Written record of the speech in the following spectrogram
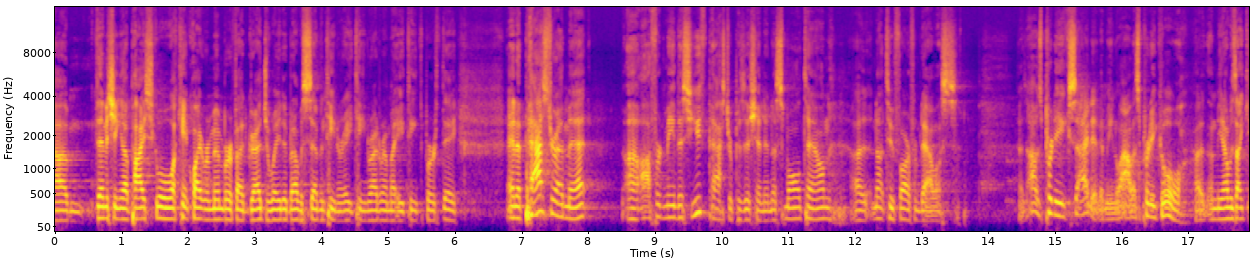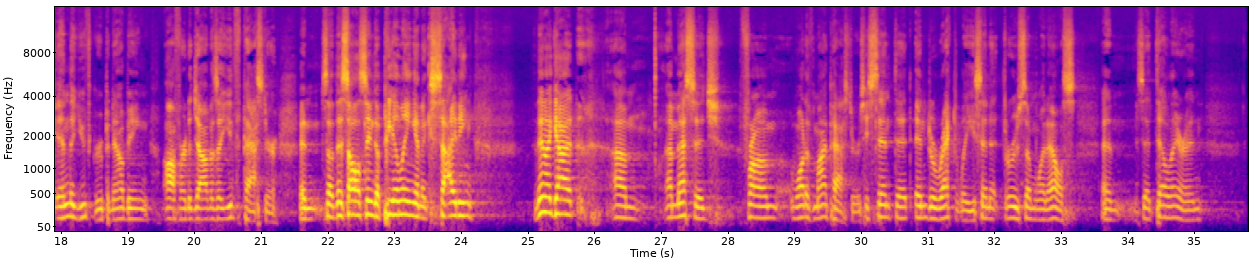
um, finishing up high school. I can't quite remember if I'd graduated, but I was 17 or 18, right around my 18th birthday. And a pastor I met uh, offered me this youth pastor position in a small town uh, not too far from Dallas. I was pretty excited. I mean, wow, that's pretty cool. I, I, mean, I was like in the youth group and now being offered a job as a youth pastor. And so this all seemed appealing and exciting. And then I got um, a message from one of my pastors. He sent it indirectly, he sent it through someone else. And said, Tell Aaron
